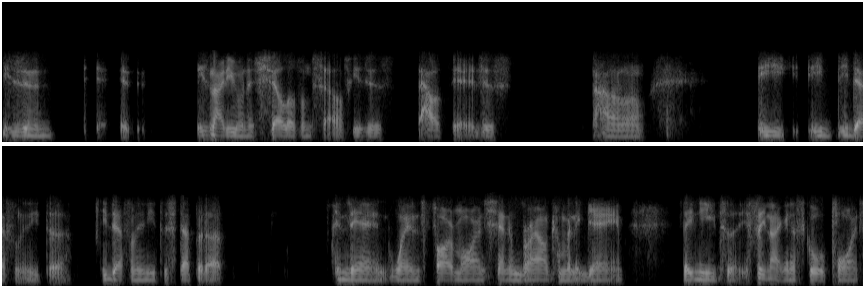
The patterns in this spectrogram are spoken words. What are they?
he's in. It, he's not even a shell of himself. He's just out there. Just I don't know. He he he definitely need to he definitely need to step it up. And then when Farmar and Shannon Brown come in the game, they need to if they're not going to score points,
